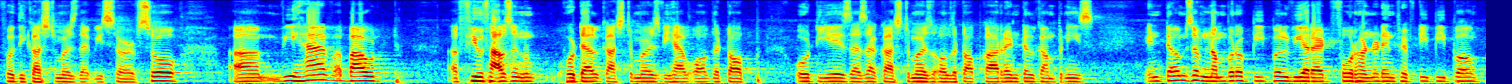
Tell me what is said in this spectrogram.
for the customers that we serve. So um, we have about a few thousand hotel customers. We have all the top OTAs as our customers, all the top car rental companies. In terms of number of people, we are at 450 people,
